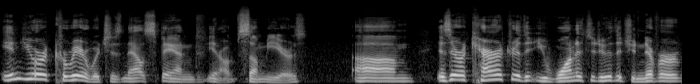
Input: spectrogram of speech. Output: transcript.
in your career, which has now spanned, you know, some years, um, is there a character that you wanted to do that you never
